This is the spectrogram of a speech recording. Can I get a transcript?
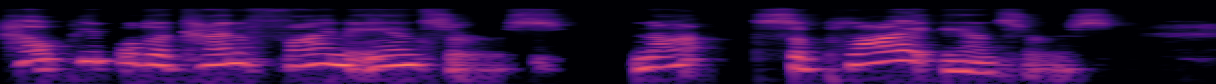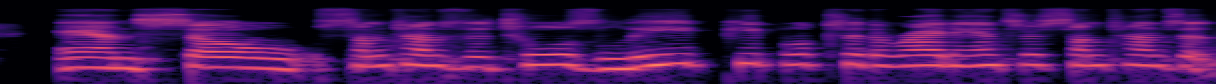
help people to kind of find answers, not supply answers. And so sometimes the tools lead people to the right answers. Sometimes it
